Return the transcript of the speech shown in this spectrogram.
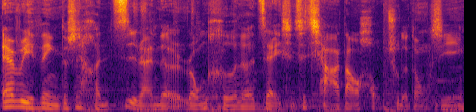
everything 都是很自然的融合了在一起，是恰到好处的东西。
